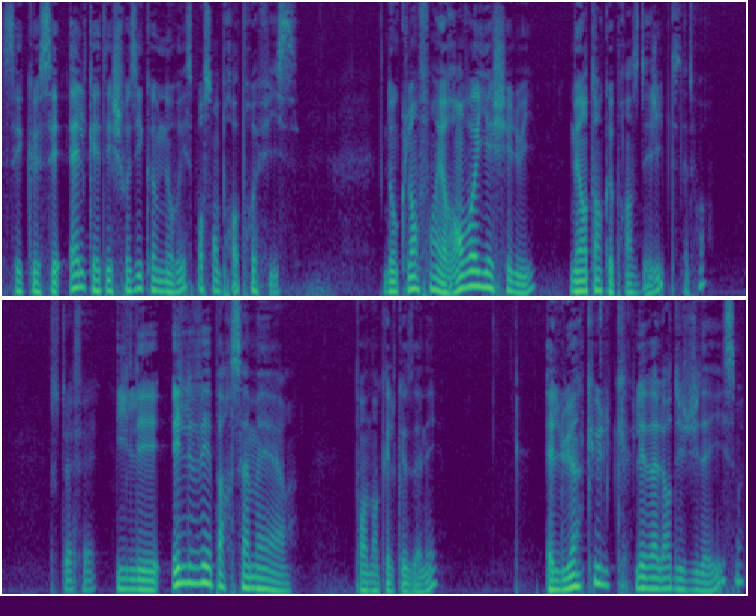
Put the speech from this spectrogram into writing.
c'est que c'est elle qui a été choisie comme nourrice pour son propre fils. Donc l'enfant est renvoyé chez lui, mais en tant que prince d'Égypte cette fois. Tout à fait. Il est élevé par sa mère pendant quelques années. Elle lui inculque les valeurs du judaïsme.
